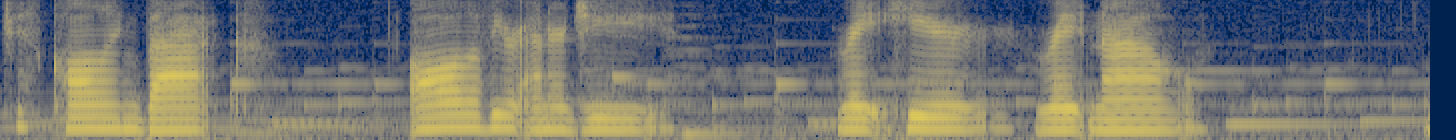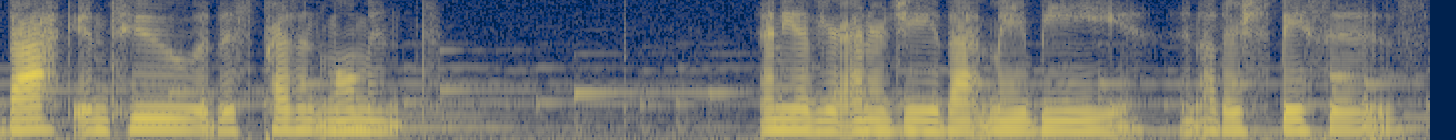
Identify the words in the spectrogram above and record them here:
Just calling back all of your energy right here, right now, back into this present moment. Any of your energy that may be in other spaces,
